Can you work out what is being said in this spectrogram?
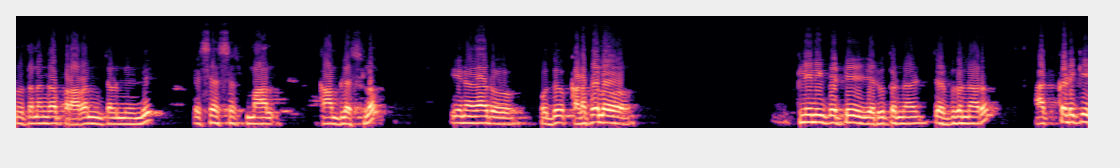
నూతనంగా ప్రారంభించడం జరిగింది. ఎస్ఎస్ఎస్ మాల్ కాంప్లెక్స్లో. ఈయన గారు పొద్దు కడపలో క్లినిక్ పెట్టి జరుగుతున్న జరుపుతున్నారు. అక్కడికి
